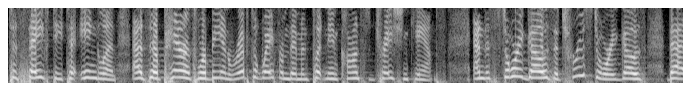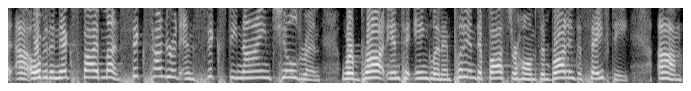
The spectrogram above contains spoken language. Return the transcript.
to safety to England as their parents were being ripped away from them and put in concentration camps. And the story goes, the true story goes, that uh, over the next five months, 669 children were brought into England and put into foster homes and brought into safety. Um,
